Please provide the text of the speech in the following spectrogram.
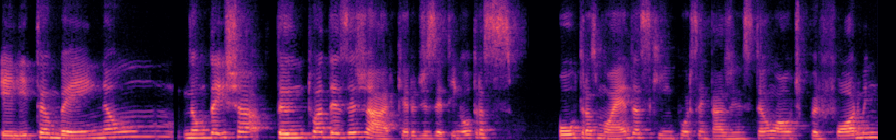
ele também não, não deixa tanto a desejar. Quero dizer, tem outras outras moedas que em porcentagem estão outperforming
